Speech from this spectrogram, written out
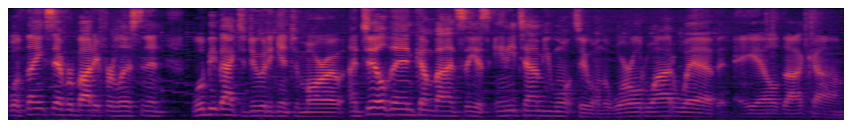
Well, thanks everybody for listening. We'll be back to do it again tomorrow. Until then, come by and see us anytime you want to on the World Wide Web at al.com.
